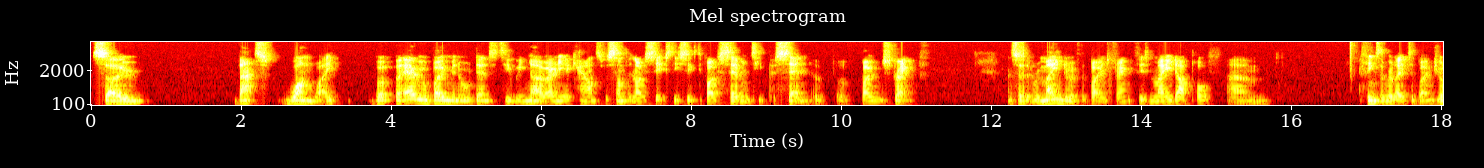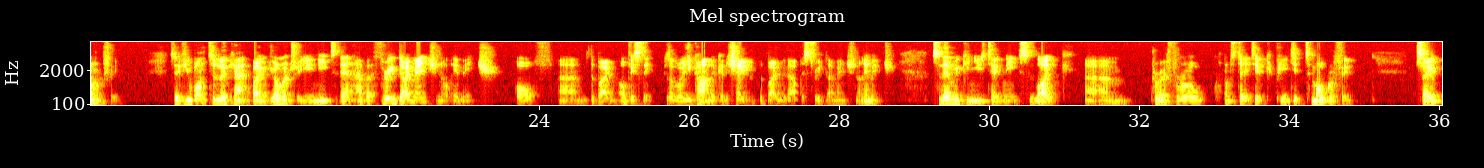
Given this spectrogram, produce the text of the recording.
So that's one way. But, but areal bone mineral density, we know, only accounts for something like 60, 65, 70% of, of bone strength. And so the remainder of the bone strength is made up of um, things that relate to bone geometry. So if you want to look at bone geometry, you need to then have a three-dimensional image of um, the bone, obviously, because otherwise you can't look at the shape of the bone without this three-dimensional image. So then we can use techniques like um, peripheral quantitative computed tomography. So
